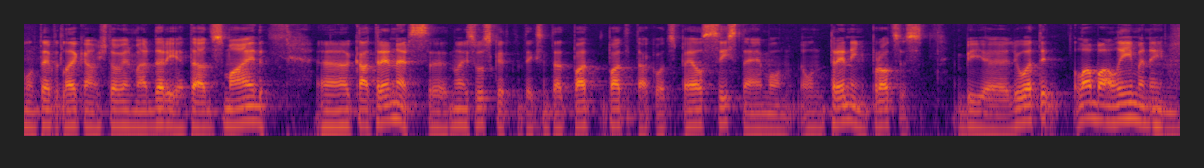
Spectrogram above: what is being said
un tāpat laikā viņš to vienmēr darīja tādu smaidu. Uh, kā treneris, eh, nu, es uzskatu, ka teiksim, tā pat, pati tā kaut kāda spēles sistēma un, un treniņu process bija ļoti labā līmenī. Mm.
